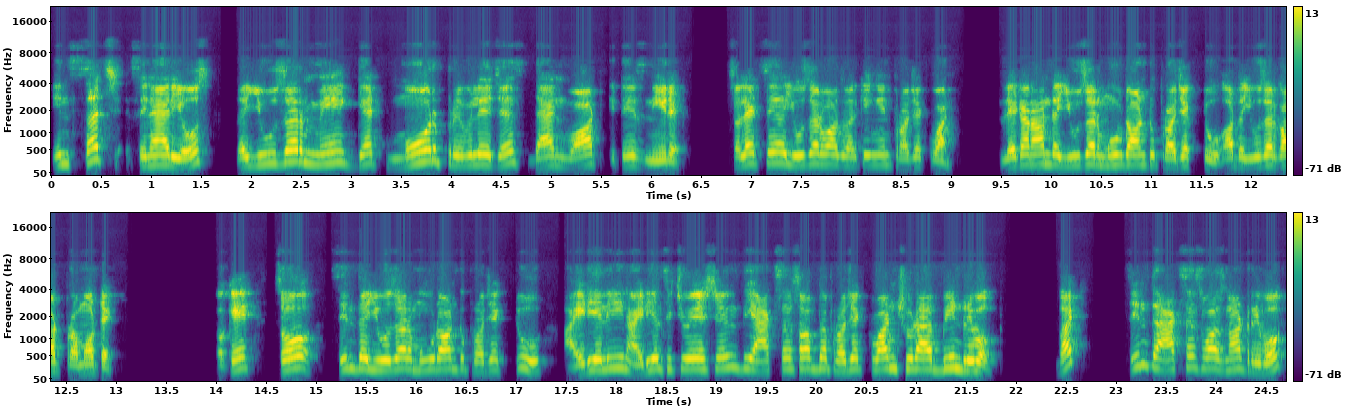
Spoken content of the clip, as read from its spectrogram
in such scenarios, the user may get more privileges than what it is needed. So let's say a user was working in project one. Later on, the user moved on to project two or the user got promoted. Okay. So since the user moved on to project two, ideally in ideal situations, the access of the project one should have been revoked. But since the access was not revoked,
